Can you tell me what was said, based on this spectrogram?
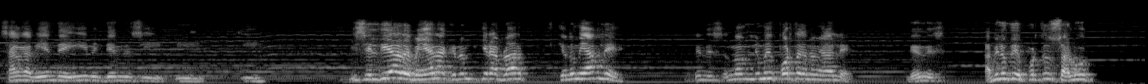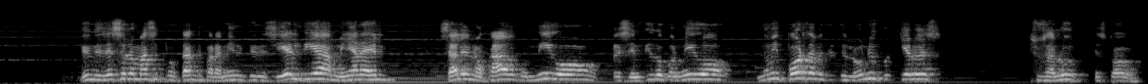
salga bien de ahí, ¿me entiendes? Y, y, si el día de mañana que no me quiere hablar, que no me hable, ¿entiendes? No, me importa que no me hable, ¿entiendes? A mí lo que me importa es su salud, ¿entiendes? Eso es lo más importante para mí, ¿me entiendes? Si el día de mañana él sale enojado conmigo, resentido conmigo, no me importa, ¿me entiendes? Lo único que quiero es su salud, es todo.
